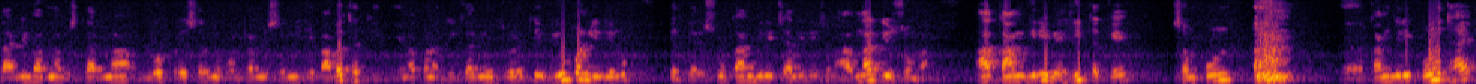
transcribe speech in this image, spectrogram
કારલીબાગના વિસ્તારમાં લો પ્રેશર અને કોન્ટ્રામિશનની જે બાબત હતી, એમાં પણ અધિકારીઓ જોડેથી વ્યૂ પણ લીધેલું. કે અત્યારે શું કામગીરી ચાલી રહી છે અને આવનાર દિવસોમાં આ કામગીરી વહેલી તકે સંપૂર્ણ કામગીરી પૂર્ણ થાય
